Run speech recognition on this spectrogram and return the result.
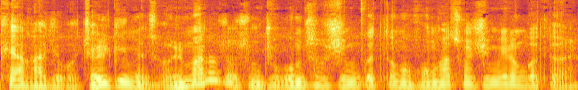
캐가지고 즐기면서 얼마나 좋으면 죽음 소심 같은 거, 홍화 소심 이런 것들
